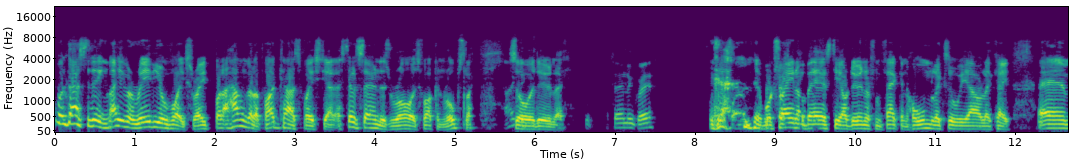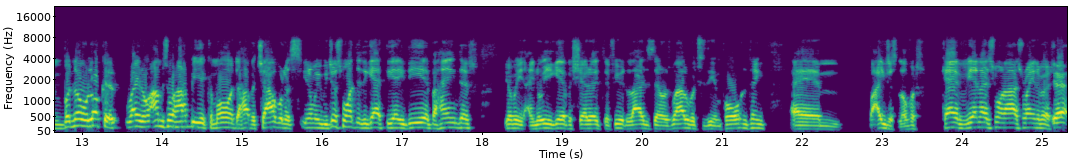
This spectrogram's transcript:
well, that's the thing. I have a radio voice, right? But I haven't got a podcast voice yet. I still sound as raw as fucking ropes, like. I So I do, like. sounding great. we're trying our best here, doing it from fucking home, like so we are, like hey. Um, but no, look at Rhino. I'm so happy you come on to have a chat with us. You know, what I mean, we just wanted to get the idea behind it. You know, what I mean, I know you gave a shout out to a few of the lads there as well, which is the important thing. Um, but I just love it. Kev, have you anything else you want to ask Ryan about? It. Yeah.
